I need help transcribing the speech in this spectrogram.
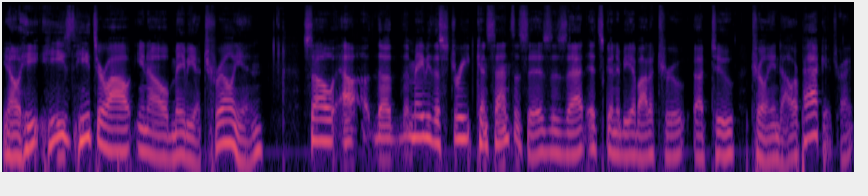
You know, he he's he threw out, you know, maybe a trillion. So uh, the, the maybe the street consensus is is that it's going to be about a true a two trillion dollar package, right?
